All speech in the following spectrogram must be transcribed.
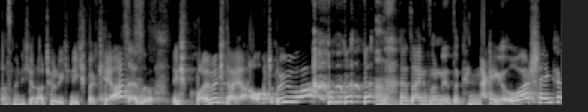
das finde ich ja natürlich nicht verkehrt. Also ich freue mich da ja auch drüber. da sagen so, eine, so knackige Oberschenkel,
